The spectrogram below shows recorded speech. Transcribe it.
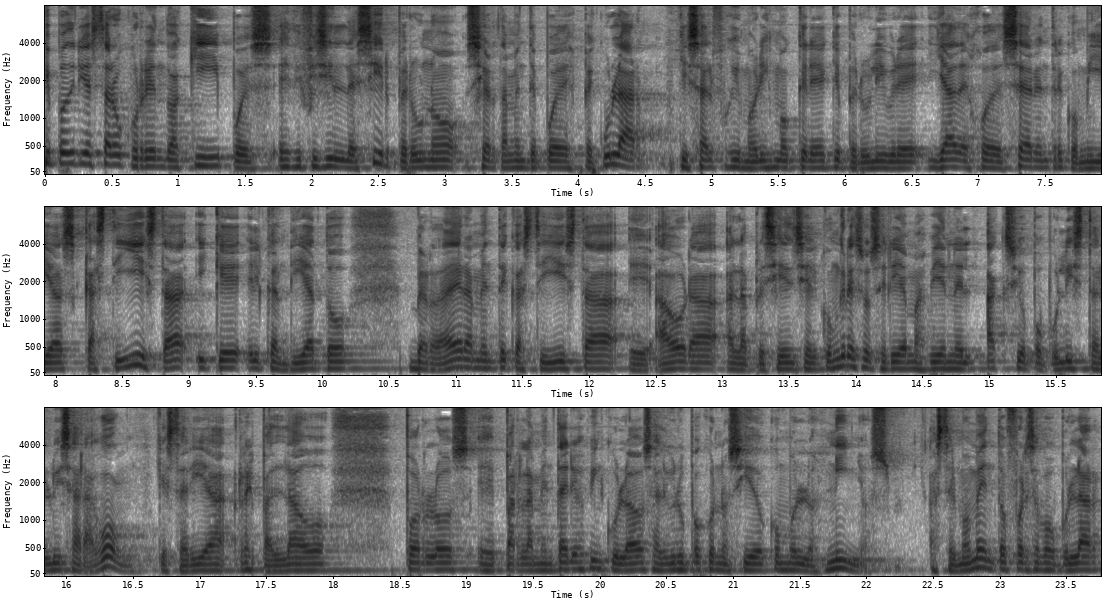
¿Qué podría estar ocurriendo aquí? Pues es difícil decir, pero uno ciertamente puede especular. Quizá el Fujimorismo cree que Perú Libre ya dejó de ser, entre comillas, castillista y que el candidato verdaderamente castillista eh, ahora a la presidencia del Congreso sería más bien el axio populista Luis Aragón, que estaría respaldado por los eh, parlamentarios vinculados al grupo conocido como Los Niños. Hasta el momento, Fuerza Popular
